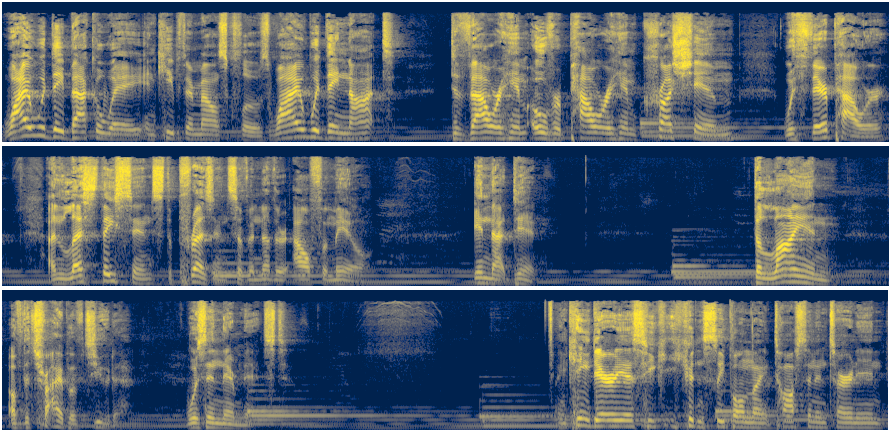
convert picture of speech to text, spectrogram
Why would they back away and keep their mouths closed? Why would they not devour him, overpower him, crush him with their power unless they sense the presence of another alpha male in that den. The lion of the tribe of Judah was in their midst. And King Darius, he, he couldn't sleep all night, tossing and turning,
